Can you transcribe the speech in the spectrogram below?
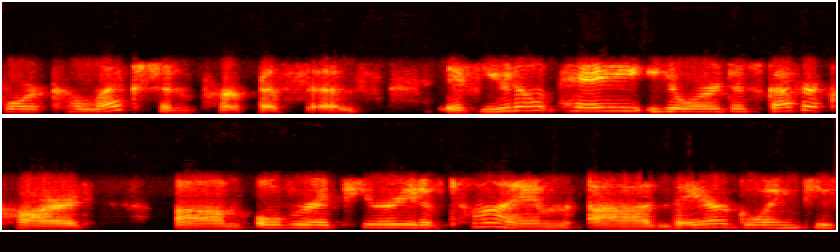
for collection purposes. If you don't pay your Discover card, um, over a period of time, uh, they are going to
